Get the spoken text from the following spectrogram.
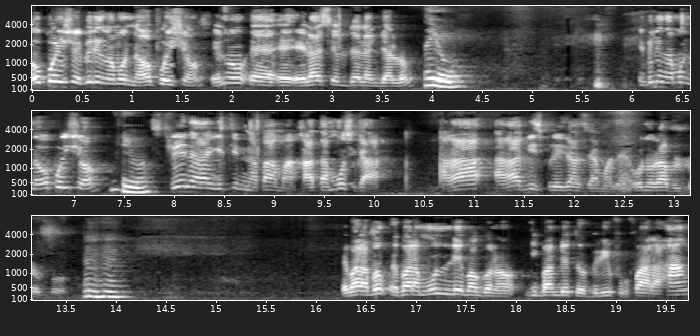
opposition bi de ngamo na opposition eno eh eh la sel de la ngallo Ayo, e bi de ngamo na opposition ayo. fe na rangi tin na ba ma khata musga aga aga vice president ya mane honorable dobo Mhm. e bara mo e bara mun ne ma gono di bambe to biri fu fara hang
